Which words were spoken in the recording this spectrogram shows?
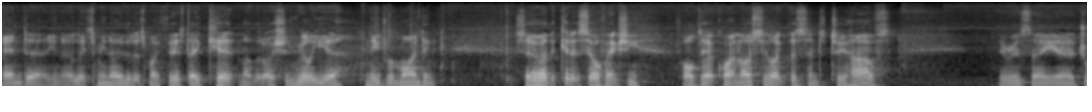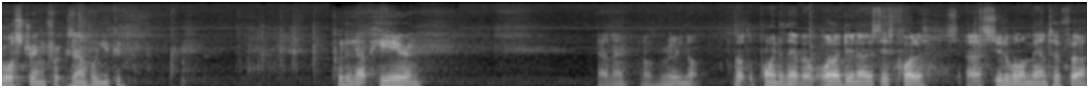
and uh, you know lets me know that it's my first aid kit not that I should really uh, need reminding so uh, the kit itself actually folds out quite nicely like this into two halves there is a uh, drawstring for example you could put it up here and I don't know I've really not got the point of that but what I do know is there's quite a, a suitable amount of uh,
